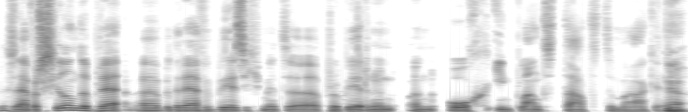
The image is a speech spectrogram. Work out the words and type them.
Er zijn verschillende eh, bedrijven bezig met eh, proberen een, een oogimplantaat te maken.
